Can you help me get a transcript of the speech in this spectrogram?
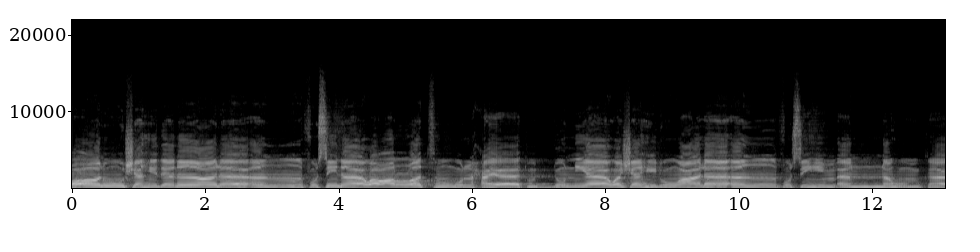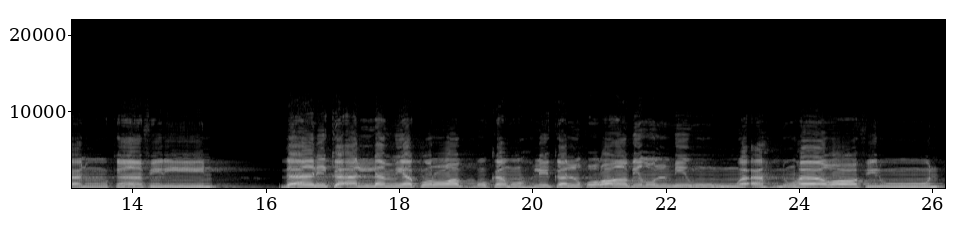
قالوا شهدنا على أنفسنا وغرتهم الحياة الدنيا وشهدوا على أنفسهم أنهم كانوا كافرين. ذلك أن لم يكن ربك مهلك القرى بظلم وأهلها غافلون.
